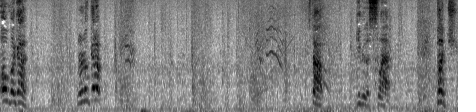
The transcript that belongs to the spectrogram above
Oh my god. No, no, get up. Stop. Give you the slap. Punch.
